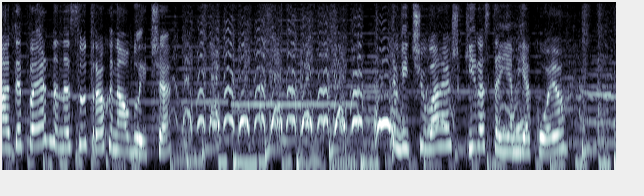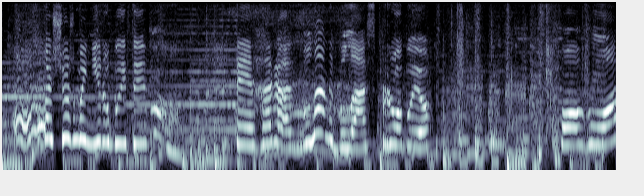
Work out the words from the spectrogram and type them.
А тепер нанесу трохи на обличчя. Відчуваю, шкіра стає м'якою. А що ж мені робити? Е, гаразд, була не була, спробую. Ого,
